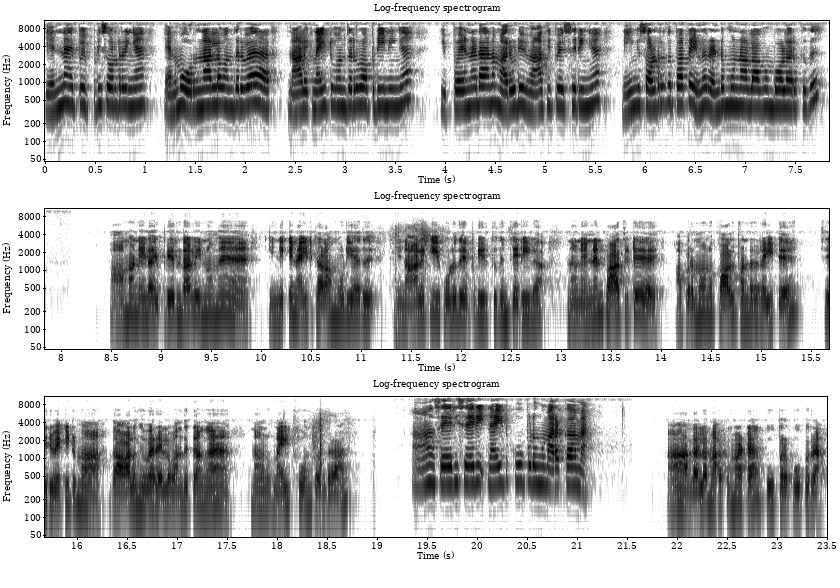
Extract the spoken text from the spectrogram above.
என்ன இப்போ இப்படி சொல்றீங்க? என்னமோ ஒரு நாள்ல வந்துருவேன் நாளைக்கு நைட் வந்துருவேன் அப்படின்னீங்க. இப்போ என்னடா மறுபடியும் மாத்தி பேசுறீங்க? நீங்க சொல்றது பார்த்தா இன்னும் ரெண்டு மூணு நாள் ஆகும் போல இருக்குது. ஆமா நீலா இப்படி இருந்தாலும் இன்னுமே இன்னைக்கே நைட் கிளம்ப முடியாது. நீ நாளைக்கு பொழுது எப்படி இருக்குதுன்னு தெரியல. நான் என்னன்னு பார்த்துட்டு அப்புறமா உனக்கு கால் பண்ணுறேன் நைட்டு சரி வைக்கட்டுமா? இந்த ஆளுங்க வேற எல்லாம் வந்துட்டாங்க. நான் உனக்கு நைட் ஃபோன் பண்ணுறேன் ஆ சரி சரி. நைட் கூப்பிடுங்க மறக்காம. ஆ அதெல்லாம் மறக்க மாட்டேன். கூப்பிட்றேன் கூப்பிட்றேன்.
